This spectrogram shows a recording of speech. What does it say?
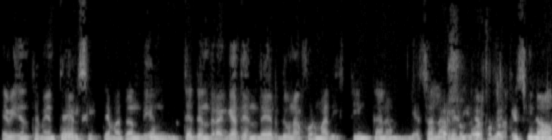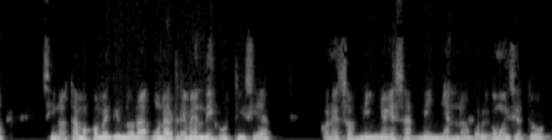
evidentemente el sistema también te tendrá que atender de una forma distinta, ¿no? Y esa es la realidad, porque es que si no, si no estamos cometiendo una, una tremenda injusticia con esos niños y esas niñas, ¿no? Porque como dices tú,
